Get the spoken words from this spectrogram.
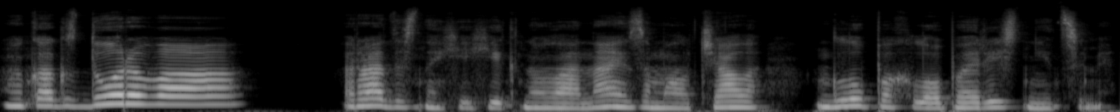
«Ну как здорово!» Радостно хихикнула она и замолчала, глупо хлопая ресницами.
